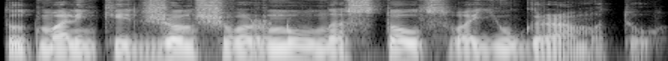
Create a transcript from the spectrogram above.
Тут маленький Джон швырнул на стол свою грамоту.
